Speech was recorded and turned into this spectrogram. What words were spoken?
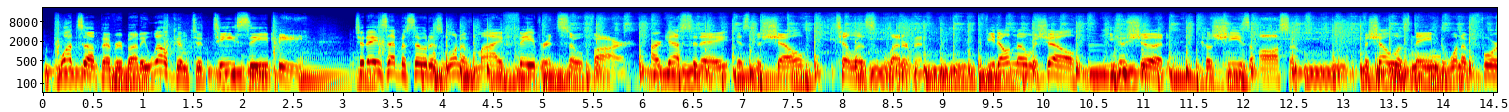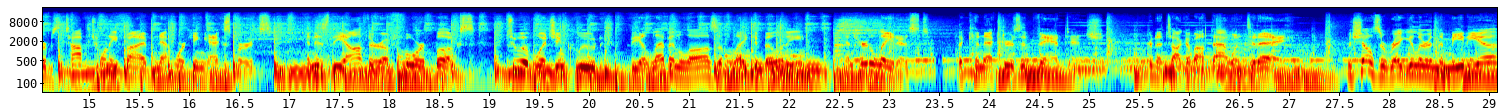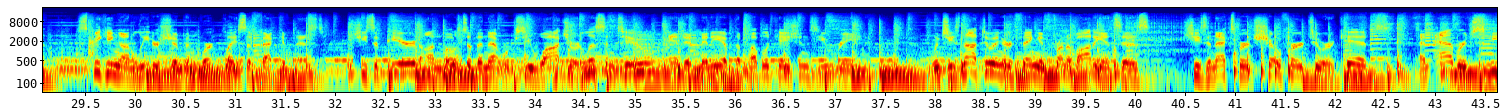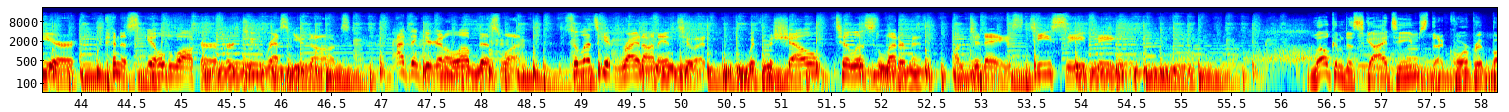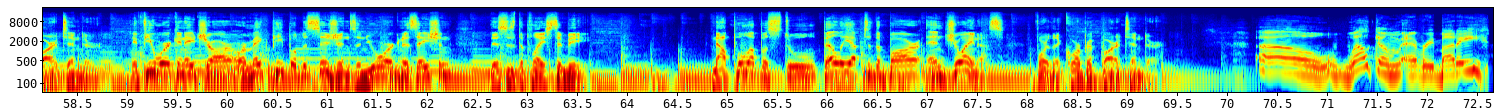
What's up, everybody? Welcome to TCB. Today's episode is one of my favorites so far. Our guest today is Michelle Tillis Lederman. If you don't know Michelle, you should, because she's awesome. Michelle was named one of Forbes' top 25 networking experts and is the author of four books, two of which include The 11 Laws of Likability and her latest, The Connector's Advantage. We're going to talk about that one today. Michelle's a regular in the media, speaking on leadership and workplace effectiveness. She's appeared on most of the networks you watch or listen to, and in many of the publications you read. When she's not doing her thing in front of audiences, she's an expert chauffeur to her kids, an average skier, and a skilled walker of her two rescue dogs. I think you're going to love this one. So let's get right on into it with Michelle Tillis Lederman on today's TCB. Welcome to SkyeTeam's The Corporate Bartender. If you work in HR or make people decisions in your organization, this is the place to be. Now pull up a stool, belly up to the bar, and join us for The Corporate Bartender. Oh, welcome everybody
